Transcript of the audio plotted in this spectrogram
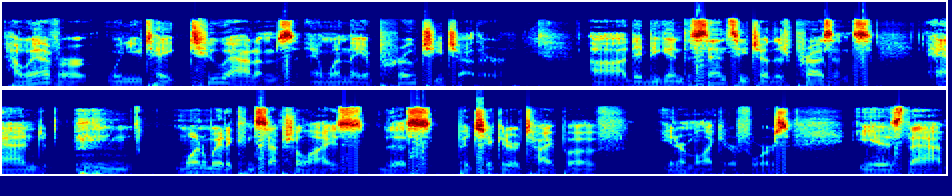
However, when you take two atoms and when they approach each other, uh, they begin to sense each other's presence. And one way to conceptualize this particular type of intermolecular force is that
